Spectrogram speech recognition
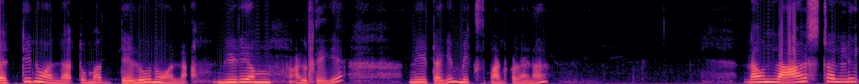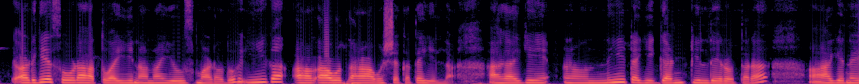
ಗಟ್ಟಿನೂ ಅಲ್ಲ, ತುಂಬ ತೆಳುವೂ ಅಲ್ಲ. ಮೀಡಿಯಮ್ ಅಳತೆಗೆ ನೀಟಾಗಿ ಮಿಕ್ಸ್ ಮಾಡ್ಕೊಳ್ಳೋಣ. ನಾವು ಲಾಸ್ಟಲ್ಲಿ ಅಡುಗೆ ಸೋಡಾ ಅಥವಾ ಈನೋನ ಯೂಸ್ ಮಾಡೋದು. ಈಗ ಆ ಅವಶ್ಯಕತೆ ಇಲ್ಲ. ಹಾಗಾಗಿ ನೀಟಾಗಿ ಗಂಟಿಲ್ಲದೆ ಇರೋ ಥರ ಹಾಗೆಯೇ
